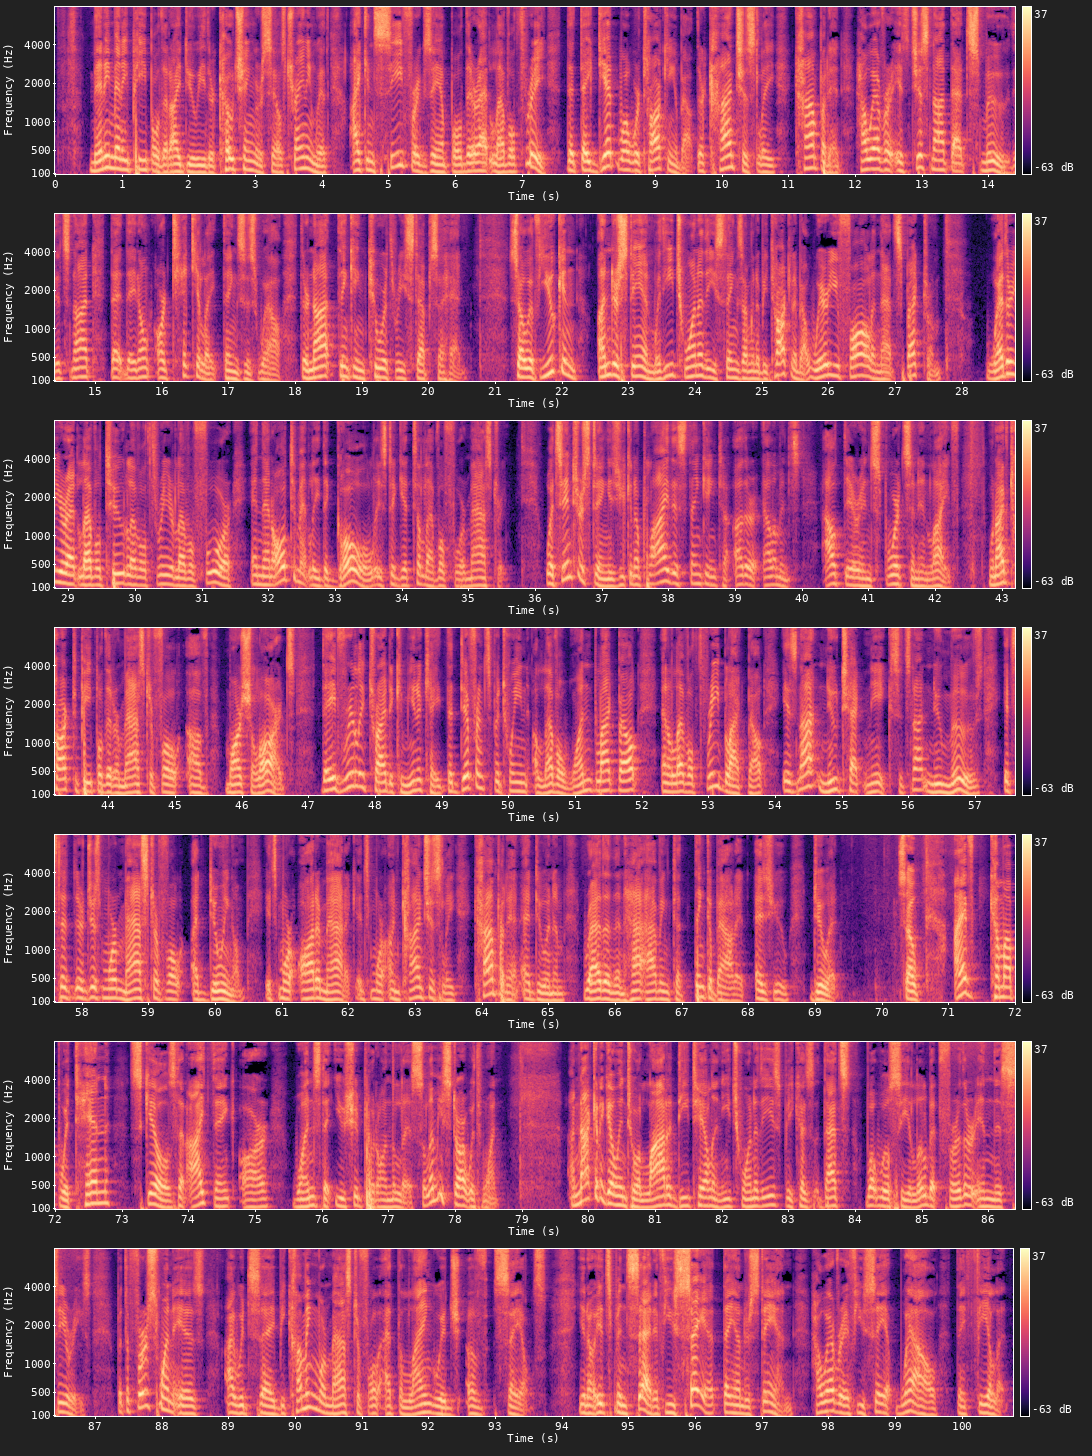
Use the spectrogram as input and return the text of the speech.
many, many people that I do either coaching or sales training with, I can see, for example, they're at level three, that they get what we're talking about. They're consciously competent. However, it's just not that smooth. It's not that they don't articulate things as well. They're not thinking two or three steps ahead. So if you can understand with each one of these things I'm going to be talking about where you fall in that spectrum, whether you're at level two, level three, or level four. And then ultimately, the goal is to get to level four mastery. What's interesting is you can apply this thinking to other elements out there in sports and in life. When I've talked to people that are masterful of martial arts, they've really tried to communicate the difference between a level one black belt and a level three black belt is not new techniques. It's not new moves. It's that they're just more masterful at doing them. It's more automatic. It's more unconsciously competent at doing them rather than ha- having to think about it as you do it. So I've come up with 10 skills that I think are ones that you should put on the list. So let me start with one. I'm not going to go into a lot of detail in each one of these because that's what we'll see a little bit further in this series. But the first one is, I would say, becoming more masterful at the language of sales. You know, it's been said if you say it, they understand. However, if you say it well, they feel it.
